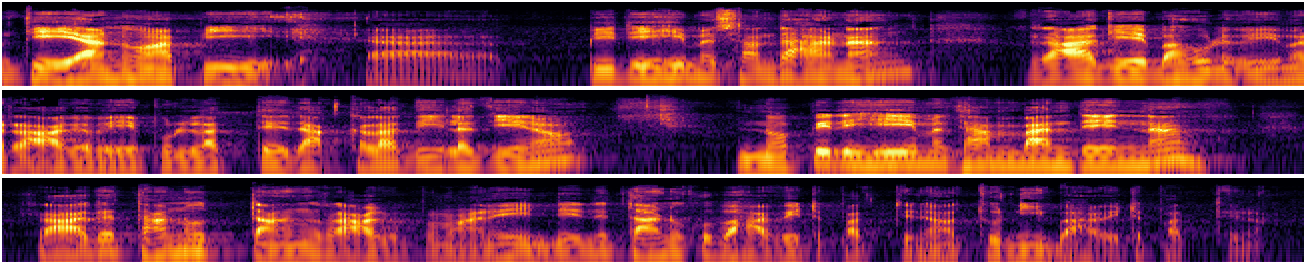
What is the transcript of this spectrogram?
ඉතින් යනු අපි පිරිහීම සඳහනං රාගයේ බහුල වීම රාග වේපුල්ලත්තේ දක්කලා දීලා තියෙනවා. නොපිරිහීම සම්බන්ධයෙන් නම් රාග තනුත්තං රාග ප්‍රමාණය ඉන්නේ තනුක භාවයටපත් වෙනවා තුනී භාවයටපත් වෙනවා.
